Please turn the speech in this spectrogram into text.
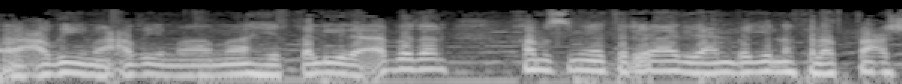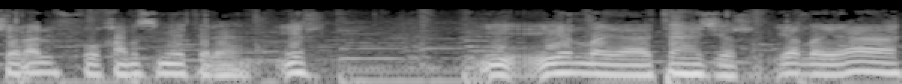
آه، عظيمة عظيمة ما هي قليلة ابدا. 500 ريال يعني باقي لنا 13500 ريال. يلا. يلا يا تاجر يلا يا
